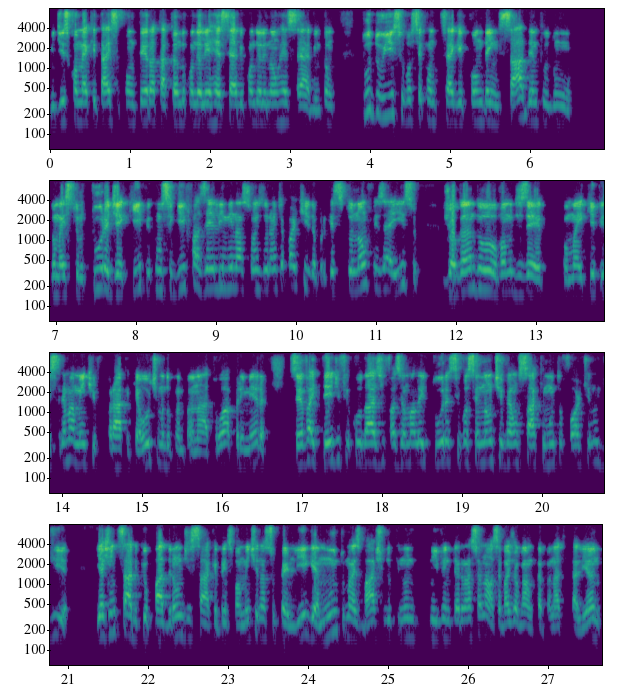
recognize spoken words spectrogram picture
Me diz como é que está esse ponteiro atacando quando ele recebe e quando ele não recebe. Então, tudo isso você consegue condensar dentro de um, de uma estrutura de equipe, conseguir fazer eliminações durante a partida. Porque se tu não fizer isso, jogando, vamos dizer, com uma equipe extremamente fraca, que é a última do campeonato ou a primeira, você vai ter dificuldades de fazer uma leitura se você não tiver um saque muito forte no dia. E a gente sabe que o padrão de saque, principalmente na Superliga, é muito mais baixo do que no nível internacional. Você vai jogar um campeonato italiano,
